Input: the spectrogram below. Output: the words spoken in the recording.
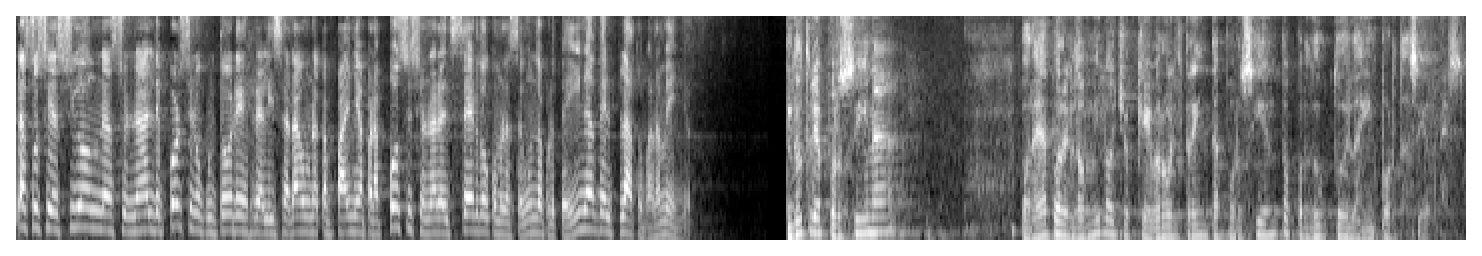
La Asociación Nacional de Porcinocultores realizará una campaña para posicionar el cerdo como la segunda proteína del plato panameño. La industria porcina, por allá por el 2008, quebró el 30% producto de las importaciones.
